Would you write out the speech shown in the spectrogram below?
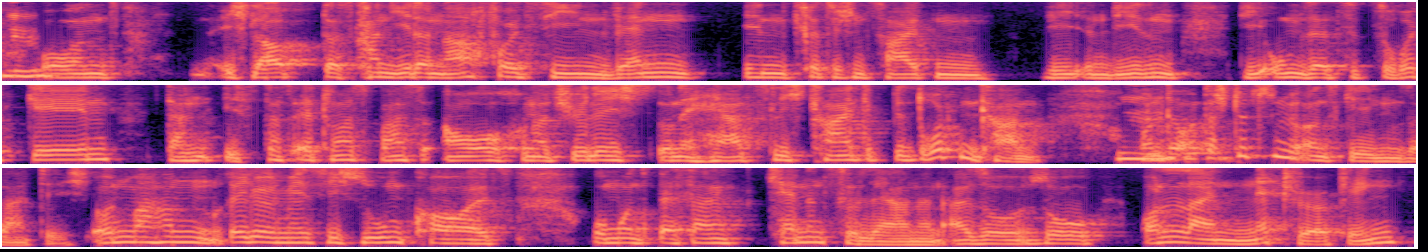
Mhm. Und ich glaube, das kann jeder nachvollziehen, wenn in kritischen Zeiten wie in diesen die Umsätze zurückgehen, dann ist das etwas, was auch natürlich so eine Herzlichkeit bedrücken kann. Mhm. Und da unterstützen wir uns gegenseitig und machen regelmäßig Zoom-Calls, um uns besser kennenzulernen. Also so Online-Networking,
